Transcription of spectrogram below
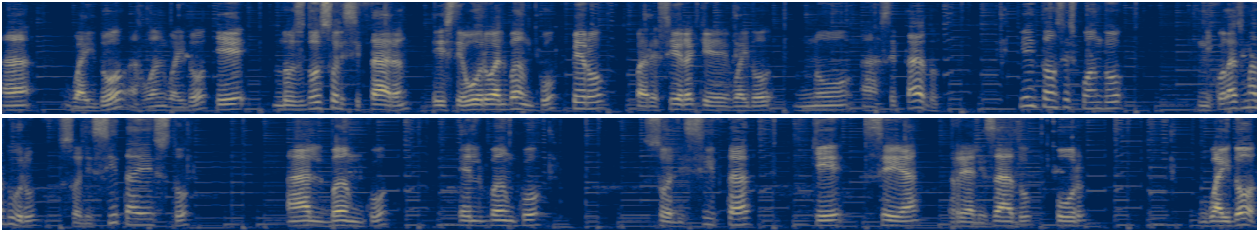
a Guaidó, a Juan Guaidó, que los dos solicitaran este oro al banco, pero pareciera que Guaidó no ha aceptado. Y entonces cuando Nicolás Maduro solicita esto al banco, el banco solicita que sea realizado por Guaidó.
